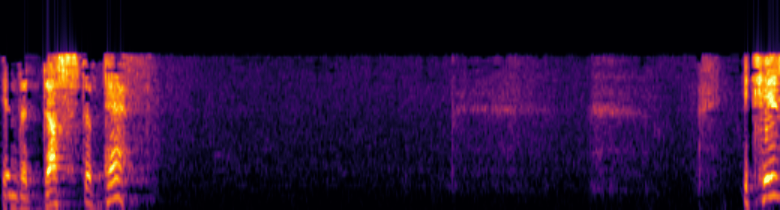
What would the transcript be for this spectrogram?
in the dust of death. It is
